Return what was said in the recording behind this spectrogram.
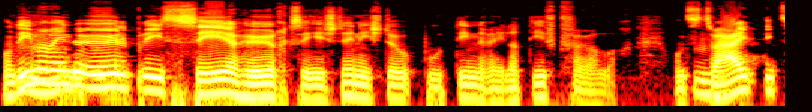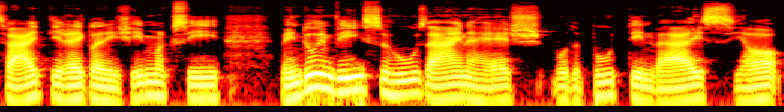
Und immer mhm. wenn der Ölpreis sehr hoch war, dann ist der Putin relativ gefährlich. Und das mhm. zweite, die zweite Regel ist immer gewesen, wenn du im Weißen Haus einen hast, wo der Putin weiß, ja,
